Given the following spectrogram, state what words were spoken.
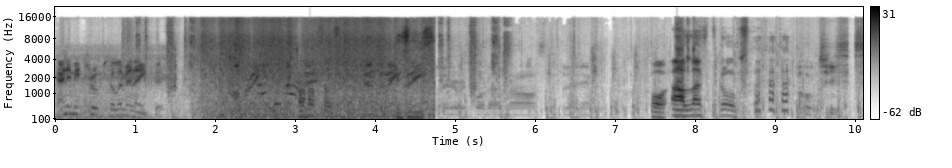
Enemy troops eliminated. Operation Oh, alla ska upp. oh Jesus.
